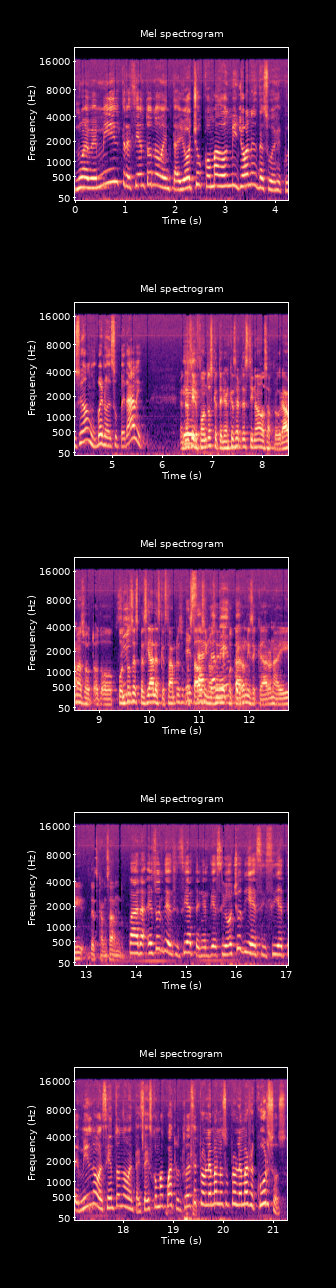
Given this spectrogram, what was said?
9.398,2 millones de su ejecución, bueno, de superávit. Es decir, eh, fondos que tenían que ser destinados a programas o, puntos especiales que estaban presupuestados y no se ejecutaron y se quedaron ahí descansando. Para eso el 17, en el 18, 17.996,4. Entonces el problema no es un problema de recursos.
